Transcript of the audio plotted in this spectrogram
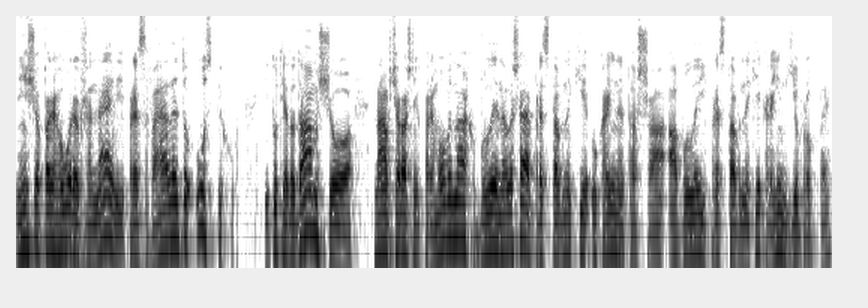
і що переговори в Женеві призвели до успіху. І тут я додам, що на вчорашніх перемовинах були не лише представники України та США, а були й представники країн Європи.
